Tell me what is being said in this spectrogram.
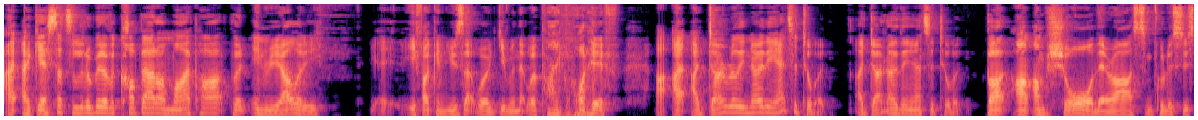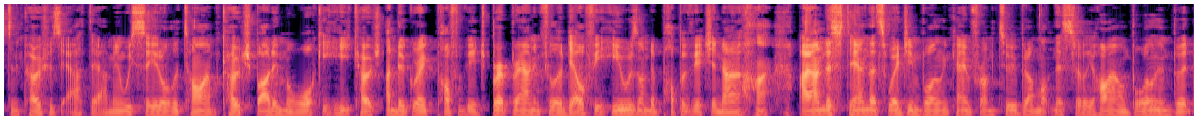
I, I guess that's a little bit of a cop out on my part, but in reality, if I can use that word, given that we're playing what if, I, I don't really know the answer to it. I don't know the answer to it, but I'm sure there are some good assistant coaches out there. I mean, we see it all the time. Coach Bud in Milwaukee, he coached under Gregg Popovich. Brett Brown in Philadelphia, he was under Popovich. And I, I understand that's where Jim Boylen came from too, but I'm not necessarily high on Boylen. But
